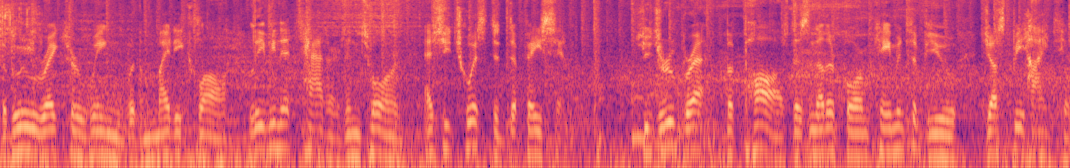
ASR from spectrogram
The blue raked her wing with a mighty claw, leaving it tattered and torn as she twisted to face him. She drew breath, but paused as another form came into view just behind him.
